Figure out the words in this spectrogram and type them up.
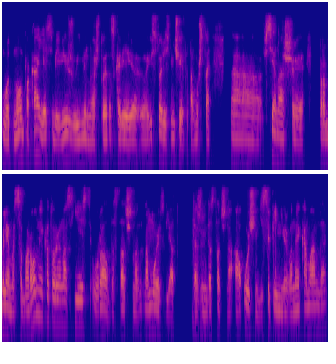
вот, но пока я себе вижу именно, что это скорее э, история с ничей, потому что э, все наши проблемы с обороной, которые у нас есть, Урал достаточно, на мой взгляд, даже недостаточно, а очень дисциплинированная команда.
